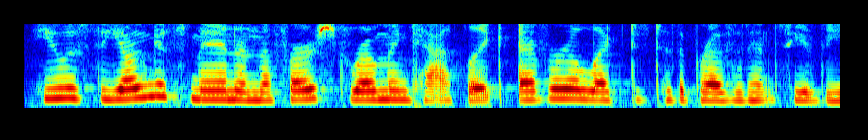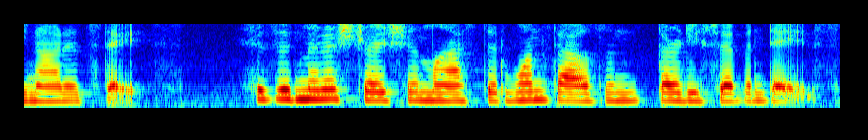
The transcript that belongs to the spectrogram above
He was the youngest man and the first Roman Catholic ever elected to the presidency of the United States. His administration lasted 1,037 days.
